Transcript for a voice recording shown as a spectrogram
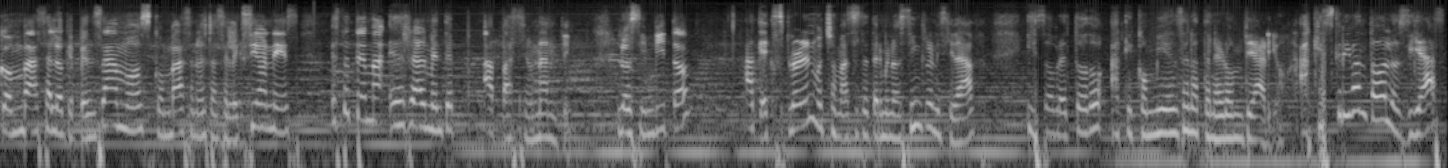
con base a lo que pensamos, con base a nuestras elecciones. Este tema es realmente apasionante. Los invito a que exploren mucho más este término sincronicidad y sobre todo a que comiencen a tener un diario, a que escriban todos los días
